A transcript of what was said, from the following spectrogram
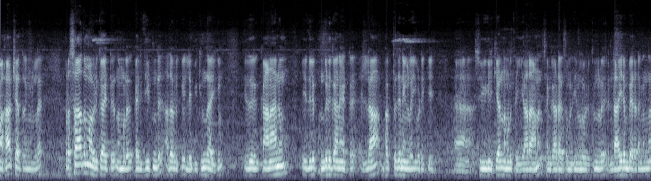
മഹാക്ഷേത്രങ്ങളിലെ പ്രസാദം അവർക്കായിട്ട് നമ്മൾ കരുതിയിട്ടുണ്ട്. അത് അവർക്ക് ലഭിക്കുന്നതായിരിക്കും. ഇത് കാണാനും ഇതിൽ പങ്കെടുക്കാനായിട്ട് എല്ലാ ഭക്തജനങ്ങളെയും ഇവിടേക്ക് സ്വീകരിക്കാൻ നമ്മൾ തയ്യാറാണ്. സംഘാടക സമിതിയിലുള്ള ഒരുക്കങ്ങൾ രണ്ടായിരം പേരടങ്ങുന്ന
